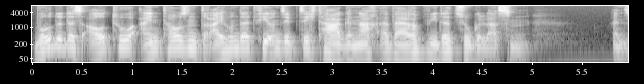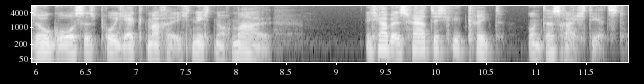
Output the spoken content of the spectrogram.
wurde das Auto 1374 Tage nach Erwerb wieder zugelassen. Ein so großes Projekt mache ich nicht nochmal. Ich habe es fertig gekriegt und das reicht jetzt.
